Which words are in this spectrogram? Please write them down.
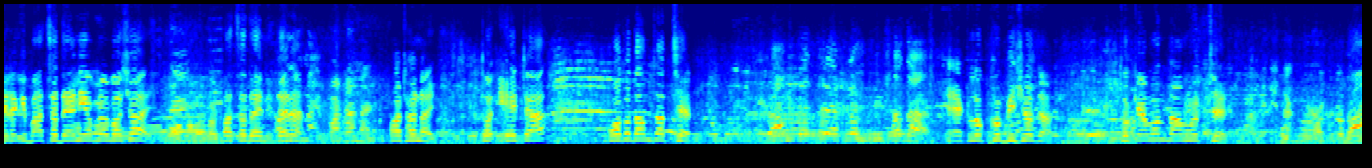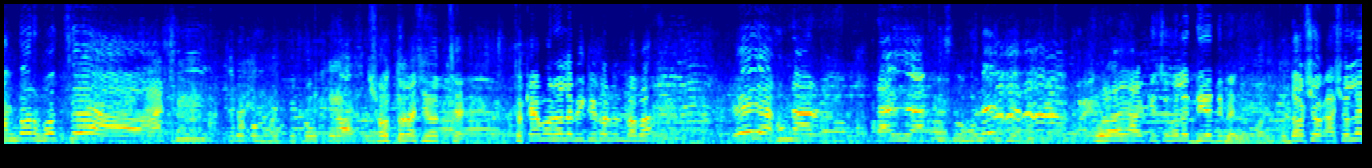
এটা কি বাচ্চা দেয়নি আপনার বাসায়? বাচ্চা দেয়নি তাই না? নাই পাঠা নাই। তো এটা কত দাম চাচ্ছেন? এক বিশ হাজার এক লক্ষ বিশ হাজার। তো কেমন দাম হচ্ছে? দাম দর হচ্ছে সত্তর আশি হচ্ছে। তো কেমন হলে বিক্রি করবেন বাবা? এই এখন আর প্রায় আর কিছু হলেই দিয়ে আর কিছু হলে দিয়ে দিবেন। তো দর্শক, আসলে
